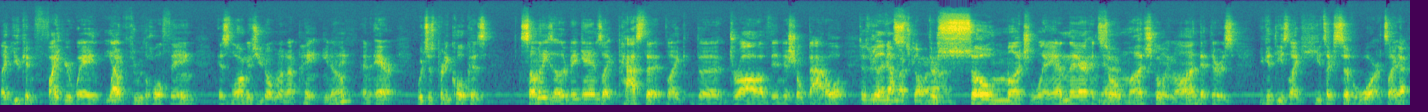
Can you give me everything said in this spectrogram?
Like, you can fight your way like through the whole thing as long as you don't run out of paint, you know, Mhm. and air, which is pretty cool because some of these other big games, like past the like the draw of the initial battle, There's really not much going on. There's on. so much land there and so much going on that there's you get these like it's like Civil War. It's like Yeah.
